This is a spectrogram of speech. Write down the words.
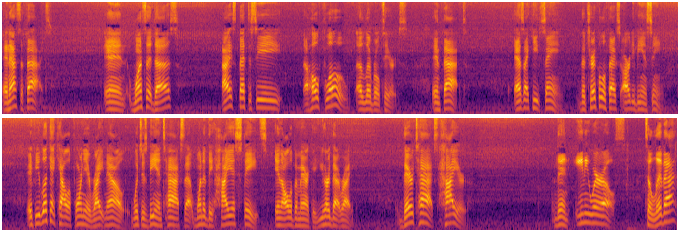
And that's a fact. And once it does, I expect to see a whole flow of liberal tears. In fact, as I keep saying, the trickle effects are already being seen. If you look at California right now, which is being taxed at one of the highest states in all of America, you heard that right. They're taxed higher than anywhere else to live at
